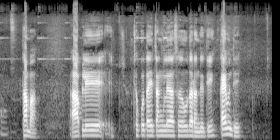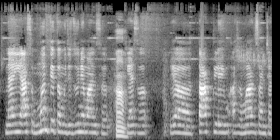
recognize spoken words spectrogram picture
कवाच थांबा. आपले छकुताई चांगलं असं उदाहरण देते. काय म्हणते? नाही असं म्हणते तर म्हणजे जुने हा. माणसं की असं या- ताकले असं माणसांच्यात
